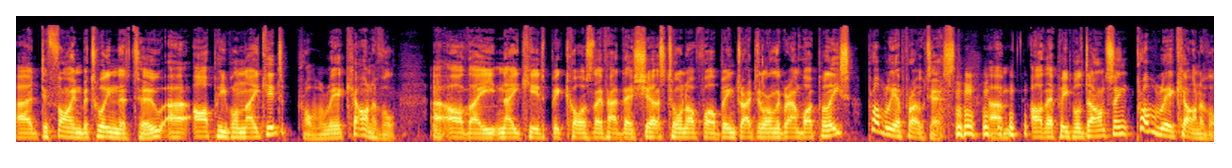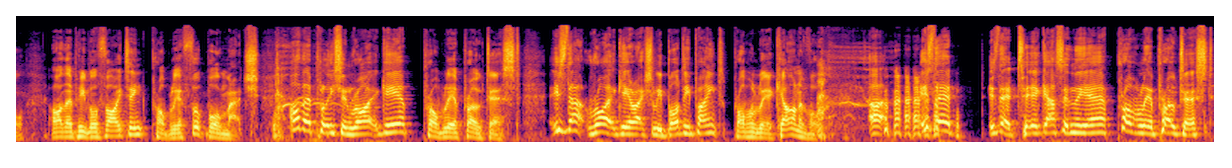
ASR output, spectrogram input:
uh, define between the two. Uh, are people naked? Probably a carnival. Uh, are they naked because they've had their shirts torn off while being dragged along the ground by police? Probably a protest. Um, are there people dancing? Probably a carnival. Are there people fighting? Probably a football match. Are there police in riot gear? Probably a protest. Is that riot gear actually body paint? Probably a carnival. Uh, is there is there tear gas in the air? Probably a protest.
